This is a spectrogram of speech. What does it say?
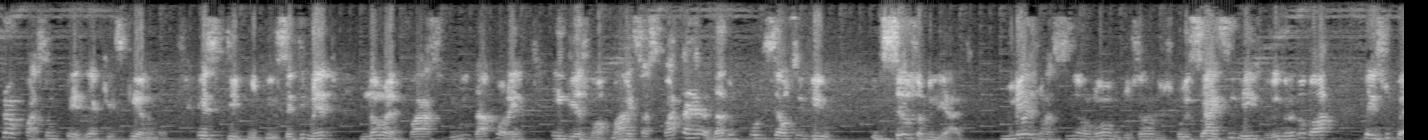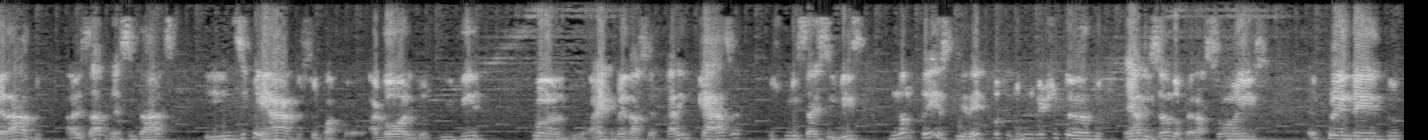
preocupação de perder aqueles que amam. Esse tipo de sentimento não é fácil de lidar, porém, em dias normais, faz parte da realidade do policial civil e de seus familiares. Mesmo assim, ao longo dos anos, os policiais civis do Rio Grande do Norte têm superado as adversidades e desempenhado o seu papel. Agora, em 2020, quando a recomendação é ficar em casa, os policiais civis não têm esse direito, continuam investigando, realizando operações, eh, prendendo,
